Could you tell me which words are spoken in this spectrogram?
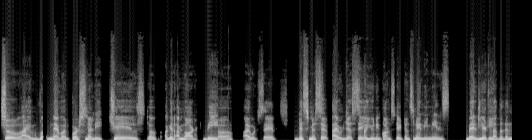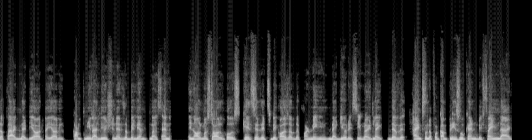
So I've never personally chased, uh, again, I'm not being, uh, I would say dismissive. I would just say a unicorn status really means very little other than the fact that your, your company valuation is a billion plus and in almost all those cases, it's because of the funding that you receive, right? Like the handful of companies who can define that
